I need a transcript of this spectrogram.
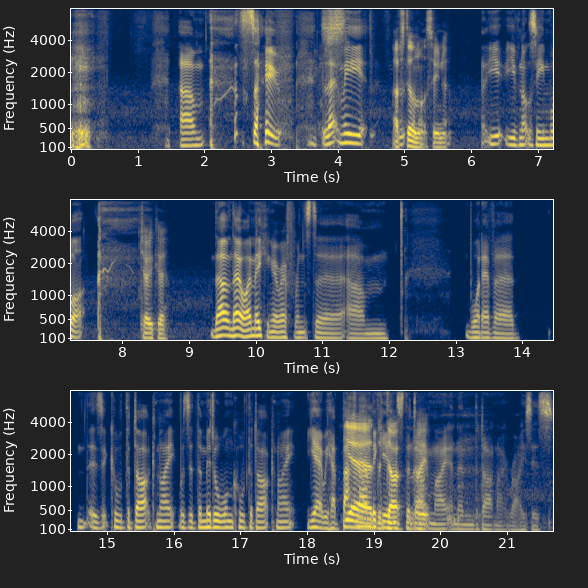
um, so let me. I've still not seen it. You, you've not seen what? Joker. No, no, I'm making a reference to um, whatever is it called? The Dark Knight. Was it the middle one called The Dark Knight? Yeah, we have Batman Yeah, The Begins, Dark The Dark Knight. Knight, and then The Dark Knight Rises.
